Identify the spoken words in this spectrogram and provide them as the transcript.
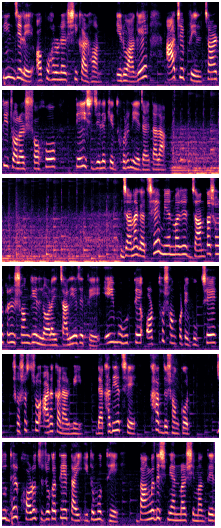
তিন জেলে অপহরণের শিকার হন। এরও আগে আট এপ্রিল চারটি ট্রলার সহ তেইশ জেলেকে ধরে নিয়ে যায় তারা। জানা গেছে, মিয়ানমারের জান্তা সরকারের সঙ্গে লড়াই চালিয়ে যেতে এই মুহূর্তে অর্থ সংকটে ভুগছে সশস্ত্র আরাকান আর্মি। দেখা দিয়েছে খাদ্য সংকট। যুদ্ধের খরচ জোগাতে তাই ইতোমধ্যে বাংলাদেশ মিয়ানমার সীমান্তের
